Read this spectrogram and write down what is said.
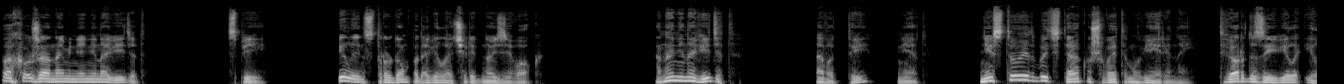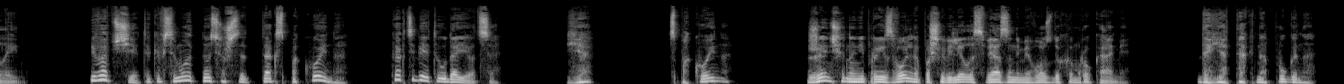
«Похоже, она меня ненавидит». «Спи». Илайн с трудом подавила очередной зевок. «Она ненавидит. А вот ты — нет. Не стоит быть так уж в этом уверенной», — твердо заявила Илайн. «И вообще, ты ко всему относишься так спокойно. Как тебе это удается?» «Я? Спокойно?» Женщина непроизвольно пошевелила связанными воздухом руками. Да я так напугана,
